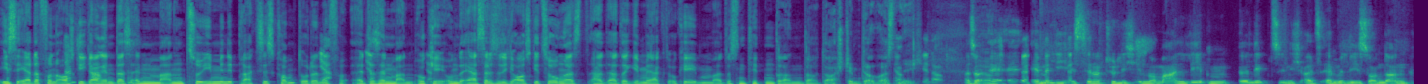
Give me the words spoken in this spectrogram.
Ist er davon ausgegangen, dass ein Mann zu ihm in die Praxis kommt oder ja. eine, äh, das ist ein Mann? Okay. Ja. Und erst als du dich ausgezogen hast, hat, hat er gemerkt, okay, da sind Titten dran. Da, da stimmt da was ja, nicht. Genau. Also äh, äh, Emily ist ja natürlich im normalen Leben äh, lebt sie nicht als Emily, sondern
